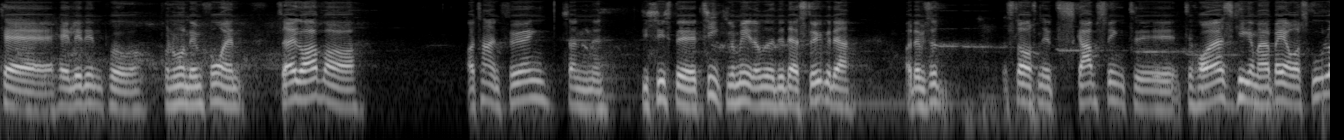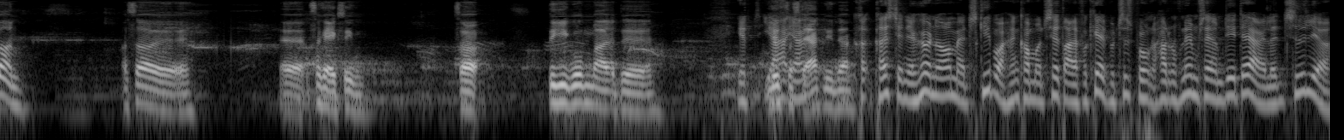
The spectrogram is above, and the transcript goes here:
kan have lidt ind på, på nogle af dem foran. Så jeg går op og, og tager en føring, sådan øh, de sidste 10 km ud af det der stykke der, og da vi så slår sådan et skarpt sving til, til højre, så kigger man bag over skulderen, og så, øh, øh, så kan jeg ikke se dem. Så det gik åbenbart øh, jeg, lidt for stærkt lige der. Christian, jeg hører noget om, at Skipper han kommer til at dreje forkert på et tidspunkt. Har du en fornemmelse af, om det er der eller det tidligere?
